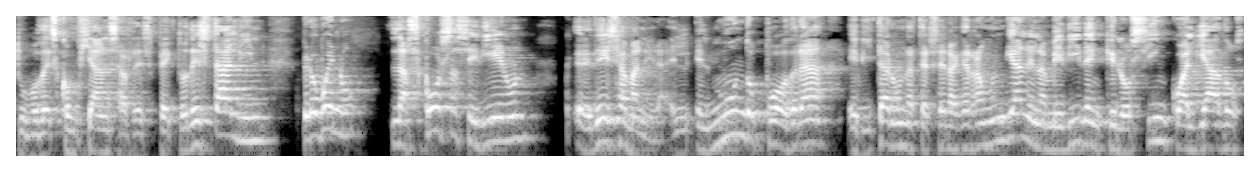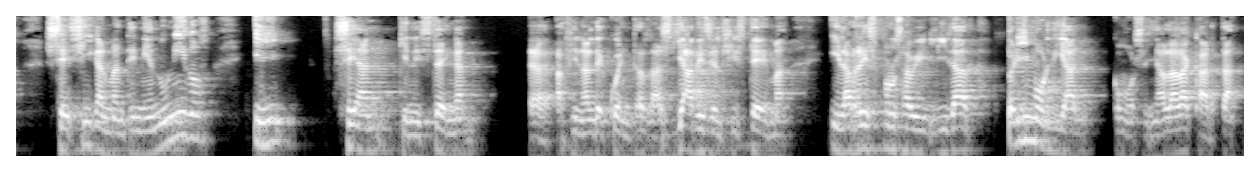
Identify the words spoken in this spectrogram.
tuvo desconfianza respecto de Stalin, pero bueno, las cosas se dieron de esa manera. El, mundo podrá evitar una tercera guerra mundial en la medida en que los cinco aliados se sigan manteniendo unidos y sean quienes tengan, a final de cuentas, las llaves del sistema y la responsabilidad primordial, como señala la Carta,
